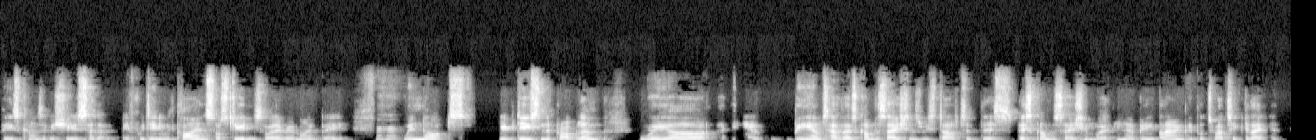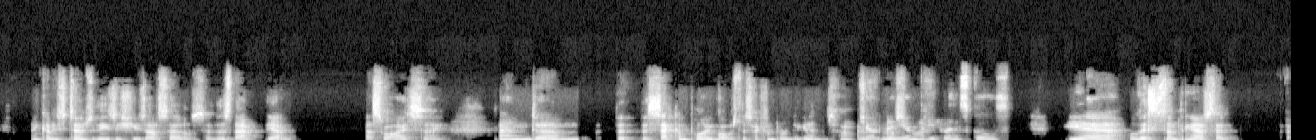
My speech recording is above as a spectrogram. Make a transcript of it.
these kinds of issues, so that if we're dealing with clients or students or whatever it might be, mm-hmm. we're not reproducing the problem we are you know, being able to have those conversations we started this this conversation with you know being allowing people to articulate it and coming to terms with these issues ourselves so there's that yeah mm. that's what i'd say And um, the the second point, what was the second point again? Sorry, Children and young my... people in schools. Yeah, well, this is something I've said uh,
